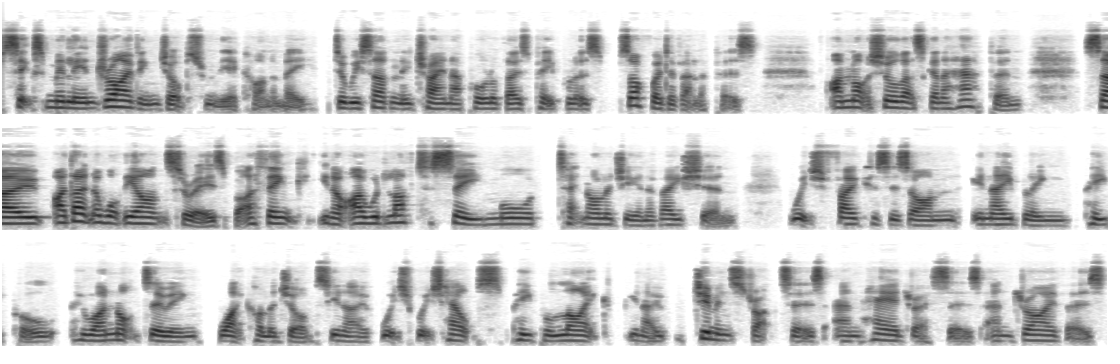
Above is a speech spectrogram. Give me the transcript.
six million driving jobs from the economy? Do we suddenly train up all of those people as software developers? I'm not sure that's going to happen. So i don't know what the answer is but i think you know i would love to see more technology innovation which focuses on enabling people who are not doing white collar jobs, you know, which which helps people like, you know, gym instructors and hairdressers and drivers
